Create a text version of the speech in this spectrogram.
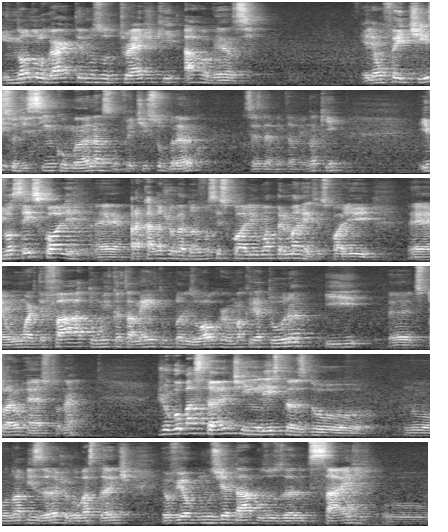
Em nono lugar temos o Tragic Arrogance. Ele é um feitiço de 5 manas, um feitiço branco, vocês devem estar vendo aqui. E você escolhe, é, para cada jogador você escolhe uma permanência, escolhe é, um artefato, um encantamento, um planeswalker, uma criatura e é, destrói o resto, né? Jogou bastante em listas do, no, no jogou bastante. Eu vi alguns GWs usando de side o,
